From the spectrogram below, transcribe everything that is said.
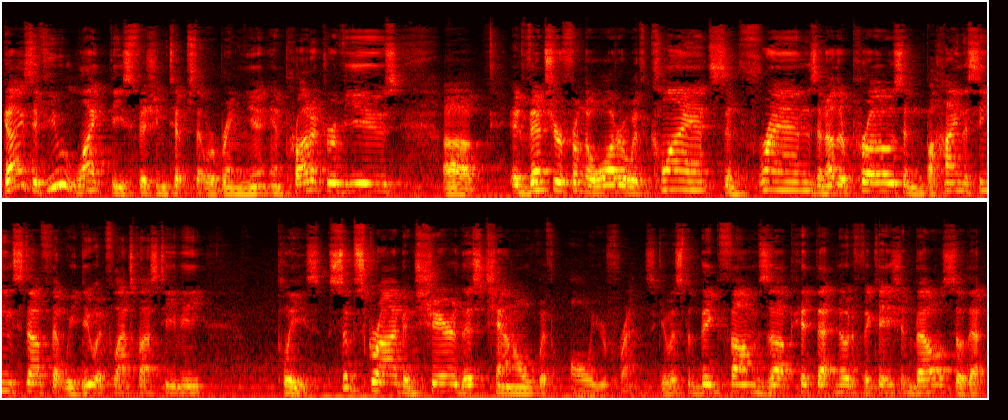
Guys if you like these fishing tips that we're bringing you and product reviews uh, adventure from the water with clients and friends and other pros and behind the scenes stuff that we do at Flats Class TV, please subscribe and share this channel with all your friends. Give us the big thumbs up, hit that notification bell so that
